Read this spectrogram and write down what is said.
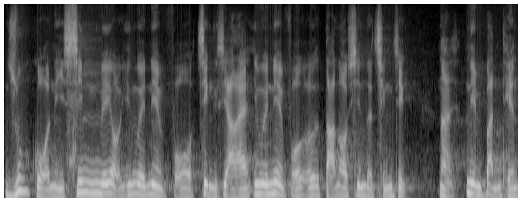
如果你心没有因为念佛静下来，因为念佛而达到心的清净，那念半天。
